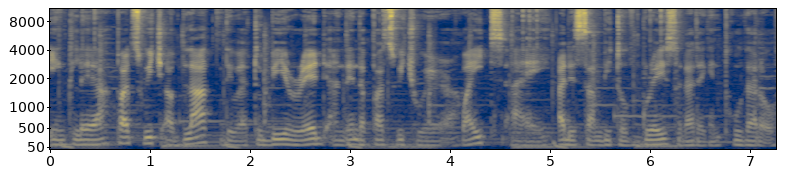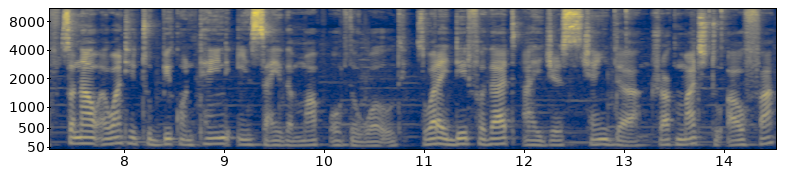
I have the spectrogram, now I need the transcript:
ink layer. Parts which are black they were to be red and then the parts which were white i added some bit of gray so that i can pull that off. So now i want it to be contained inside the map of the world. So what i did for that i just changed the track matte to alpha.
